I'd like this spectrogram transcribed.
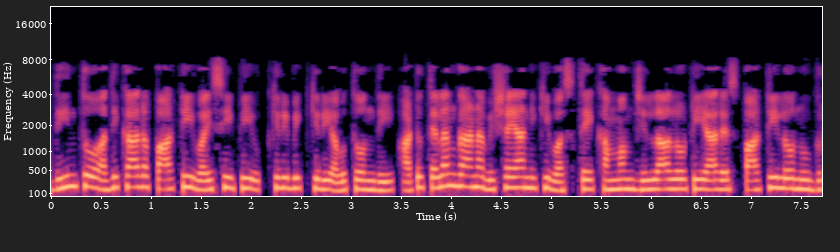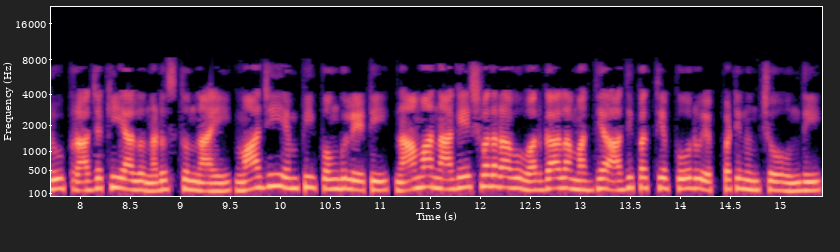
దీంతో అధికార పార్టీ వైసీపీ ఉక్కిరిబిక్కిరి అవుతోంది. అటు తెలంగాణ విషయానికి వస్తే ఖమ్మం జిల్లాలో టీఆర్ఎస్ పార్టీలోనూ గ్రూప్ రాజకీయాలు నడుస్తున్నాయి. మాజీ ఎంపీ పొంగులేటి నామా నాగేశ్వరరావు వర్గాల మధ్య ఆధిపత్య పోరు ఎప్పటినుంచో ఉంది.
